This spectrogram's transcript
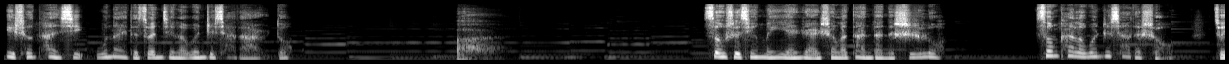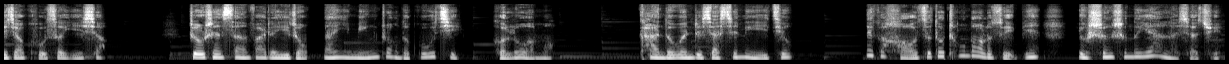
一声叹息无奈的钻进了温之夏的耳朵。唉，宋时清眉眼染上了淡淡的失落，松开了温之夏的手，嘴角苦涩一笑，周身散发着一种难以名状的孤寂和落寞，看得温之夏心里一揪，那个“好”字都冲到了嘴边，又生生的咽了下去。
